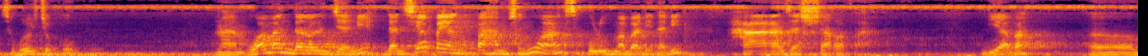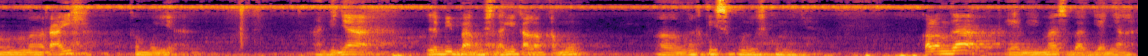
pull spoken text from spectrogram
sepuluh cukup. Nah, waman daral jami dan siapa yang paham semua sepuluh mabadi tadi hazas syarafa. Dia apa? E, meraih kemuliaan. Artinya lebih bagus lagi kalau kamu e, ngerti sepuluh sepuluhnya. Kalau enggak, ya minimal sebagiannya lah.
